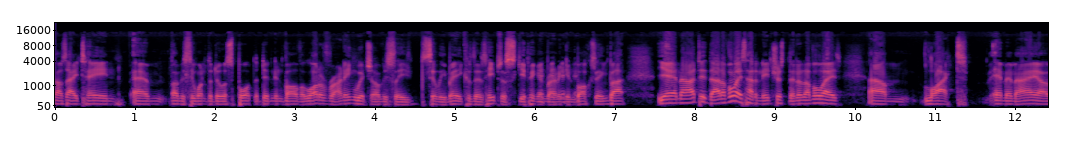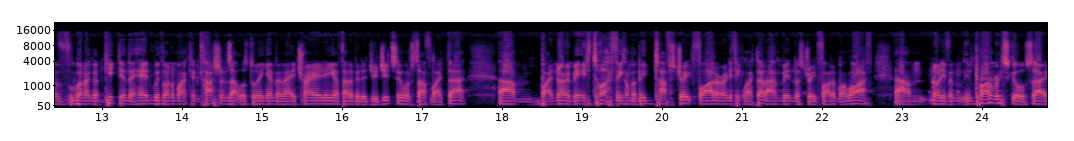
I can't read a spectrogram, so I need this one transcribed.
I was 18. Um, obviously, wanted to do a sport that didn't involve a lot of running, which obviously silly me because there's heaps of skipping and running in boxing. But yeah, no, I did that. I've always had an interest in it. I've always um, liked MMA. I've when I got kicked in the head with one of my concussions, that was doing MMA training. I've done a bit of jiu-jitsu and stuff like that. Um, by no means do I think I'm a big tough street fighter or anything like that. I haven't been in a street fight in my life, um, not even in primary school. So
